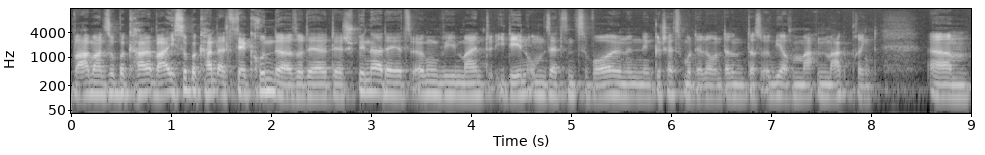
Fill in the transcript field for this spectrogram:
war, man so bekannt, war ich so bekannt als der Gründer, also der, der Spinner, der jetzt irgendwie meint, Ideen umsetzen zu wollen in den Geschäftsmodelle und dann das irgendwie auf den, Ma den Markt bringt. Ähm,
